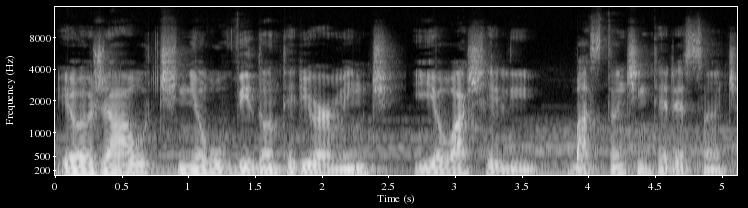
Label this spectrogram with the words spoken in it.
Eu já o tinha ouvido anteriormente e eu acho ele bastante interessante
